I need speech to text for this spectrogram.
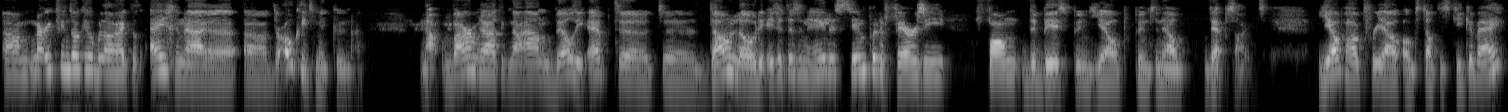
Um, maar ik vind het ook heel belangrijk dat eigenaren uh, er ook iets mee kunnen. Nou, waarom raad ik nou aan om wel die app te, te downloaden? Is het is een hele simpele versie van de biz.yelp.nl website. Yelp houdt voor jou ook statistieken bij.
